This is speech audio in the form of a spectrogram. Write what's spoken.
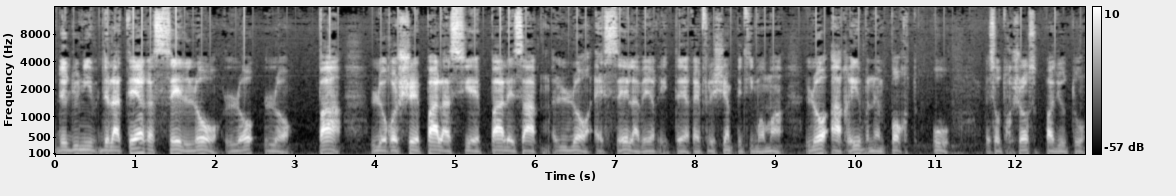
de, de la Terre, c'est l'eau. L'eau, l'eau. Pas le rocher, pas l'acier, pas les armes. L'eau. Et c'est la vérité. Réfléchis un petit moment. L'eau arrive n'importe où. Les autres choses, pas du tout.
